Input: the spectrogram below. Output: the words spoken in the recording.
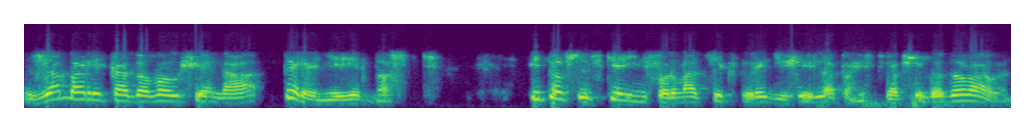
zabarykadował się na terenie jednostki. I to wszystkie informacje, które dzisiaj dla Państwa przygotowałem.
